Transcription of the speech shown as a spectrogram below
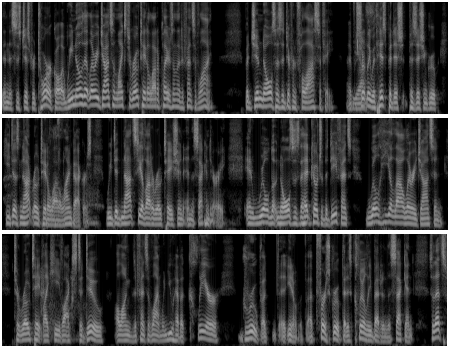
and this is just rhetorical. We know that Larry Johnson likes to rotate a lot of players on the defensive line, but Jim Knowles has a different philosophy. Uh, yes. Certainly with his position group, he does not rotate a lot of linebackers. We did not see a lot of rotation in the secondary. And Will Knowles is the head coach of the defense. Will he allow Larry Johnson to rotate like he likes to do along the defensive line when you have a clear group, a, you know, a first group that is clearly better than the second? So that's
